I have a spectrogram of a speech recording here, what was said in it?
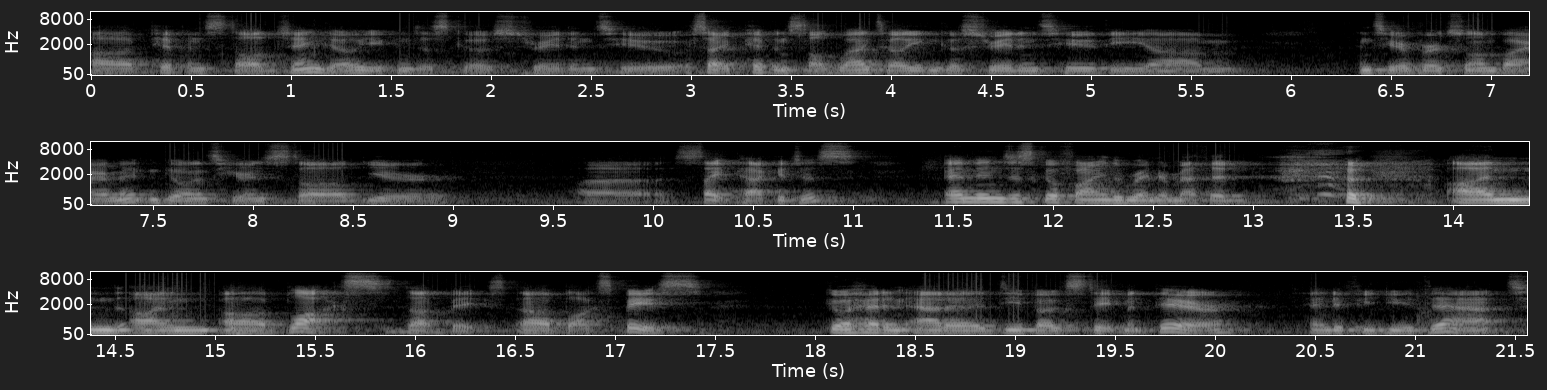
uh, pip installed Django, you can just go straight into, sorry, pip installed Wagtail, you can go straight into the um, into your virtual environment and go into your installed your uh, site packages, and then just go find the render method on on uh, blocks uh, blocks base. Go ahead and add a debug statement there, and if you do that,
